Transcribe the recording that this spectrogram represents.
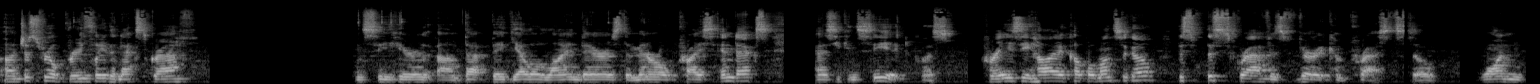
Uh, just real briefly, the next graph. You can see here um, that big yellow line there is the mineral price index. As you can see, it was crazy high a couple months ago. This this graph is very compressed, so one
